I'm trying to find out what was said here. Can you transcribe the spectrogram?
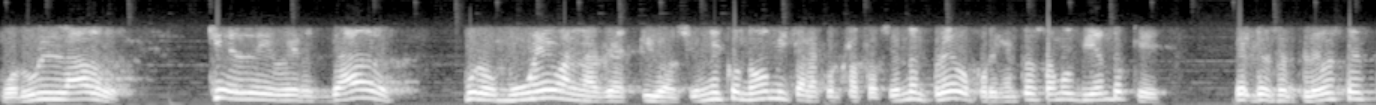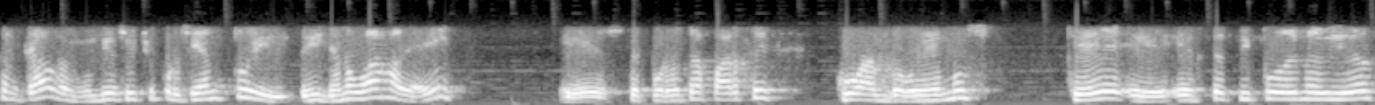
por un lado, que de verdad promuevan la reactivación económica, la contratación de empleo. Por ejemplo, estamos viendo que el desempleo está estancado en un 18% y, y ya no baja de ahí. Este, por otra parte, cuando vemos que eh, este tipo de medidas,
